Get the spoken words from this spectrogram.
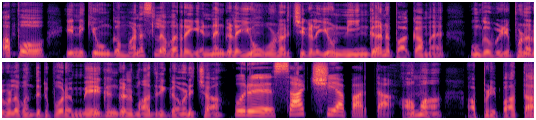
அப்போ இன்னைக்கு உங்க மனசுல வர்ற எண்ணங்களையும் உணர்ச்சிகளையும் நீங்கன்னு பார்க்காம உங்க விழிப்புணர்வுல வந்துட்டு போற மேகங்கள் மாதிரி கவனிச்சா? ஒரு சாட்சியா பார்த்தா? ஆமா அப்படி பார்த்தா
